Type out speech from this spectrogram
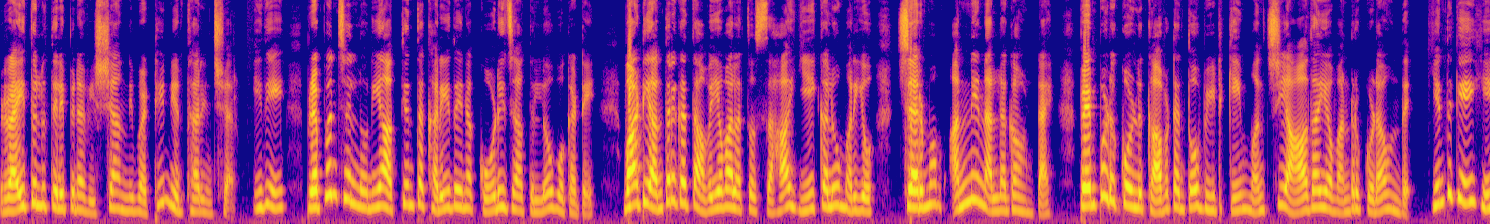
రైతులు తెలిపిన విషయాన్ని బట్టి నిర్ధారించారు. ఇది ప్రపంచంలోని అత్యంత ఖరీదైన కోడి జాతుల్లో ఒకటి. వాటి అంతర్గత అవయవాలతో సహా ఈకలు మరియు చర్మం అన్ని నల్లగా ఉంటాయి. పెంపుడు కోళ్ళు కావటంతో వీటికి మంచి ఆదాయ వనరు కూడా ఉంది. ఇంతకీ ఈ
